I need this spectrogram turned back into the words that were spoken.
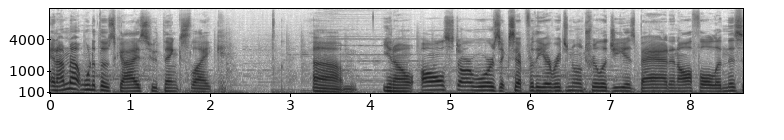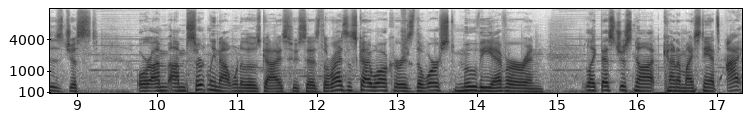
And I'm not one of those guys who thinks like um you know, all Star Wars except for the original trilogy is bad and awful and this is just or I'm I'm certainly not one of those guys who says The Rise of Skywalker is the worst movie ever and like that's just not kind of my stance. I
